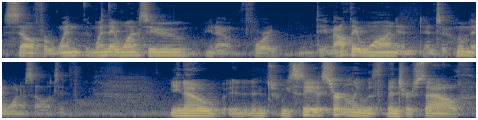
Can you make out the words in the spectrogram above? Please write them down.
sell for when when they want to, you know, for the amount they want and, and to whom they want to sell it to. You know, and we see it certainly with Venture South.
